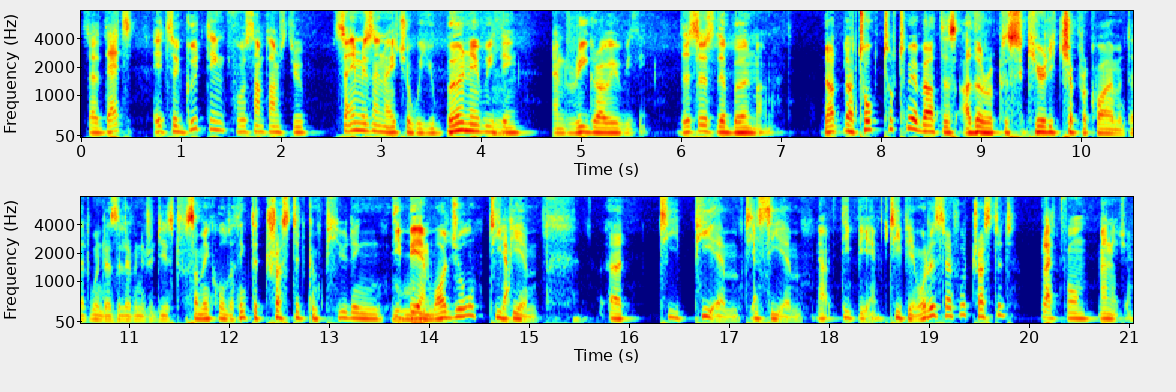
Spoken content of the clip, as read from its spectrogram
So that's it's a good thing for sometimes to same as in nature where you burn everything mm. and regrow everything. This is the burn moment. Now, now talk talk to me about this other security chip requirement that Windows 11 introduced for something called I think the Trusted Computing TPM. module Yeah. TPM, uh, TPM TCM Now TPM, TPM. What does it stand for? Trusted platform manager.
